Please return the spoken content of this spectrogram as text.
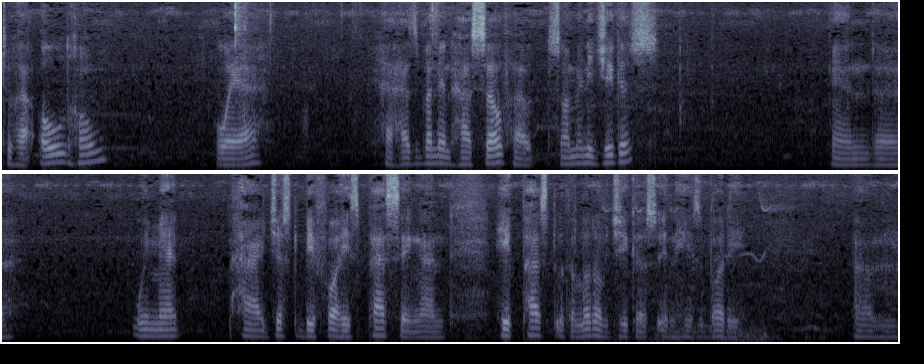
to her old home where her husband and herself had so many jiggers. And uh, we met her just before his passing, and he passed with a lot of jiggers in his body. Um,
